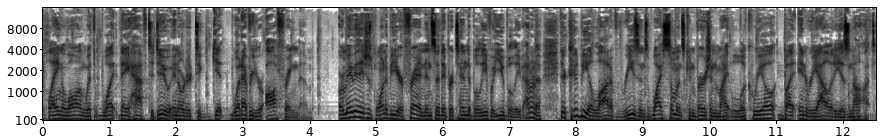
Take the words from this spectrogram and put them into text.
playing along with what they have to do in order to get whatever you're offering them. Or maybe they just want to be your friend and so they pretend to believe what you believe. I don't know. There could be a lot of reasons why someone's conversion might look real, but in reality is not.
